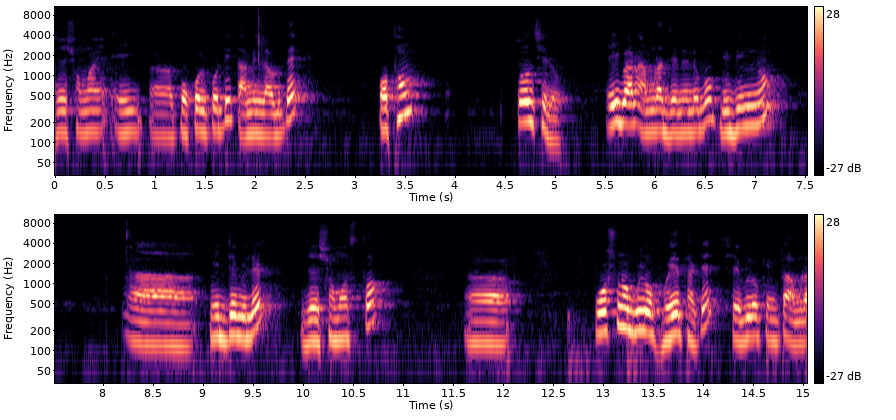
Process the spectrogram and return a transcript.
যে সময় এই প্রকল্পটি তামিলনাড়ুতে প্রথম চলছিল। এইবার আমরা জেনে নেব বিভিন্ন মিড ডে মিলের যে সমস্ত প্রশ্নগুলো হয়ে থাকে, সেগুলো কিন্তু আমরা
